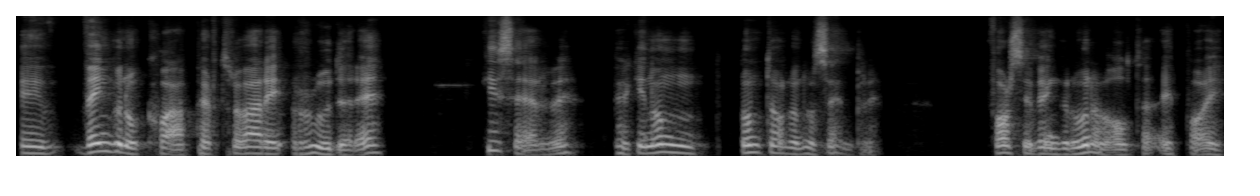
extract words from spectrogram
e vengono qua per trovare rudere, chi serve? Perché non, non tornano sempre forse vengono una volta e poi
